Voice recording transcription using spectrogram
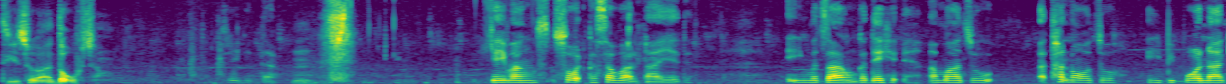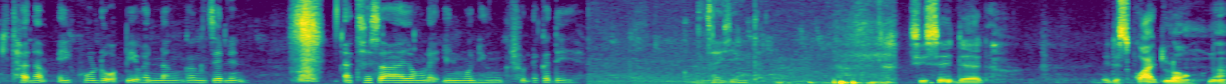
ti chu a do chu ta ge mang sot ka sawal ta ye de. I ma chang ka de ama chu a thano chu i pi po na ki thanam ei khol do pe han nang gang chen a thesa yong le in mun hing chut ka de. Sai jing ta she said that it is quite long. No,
